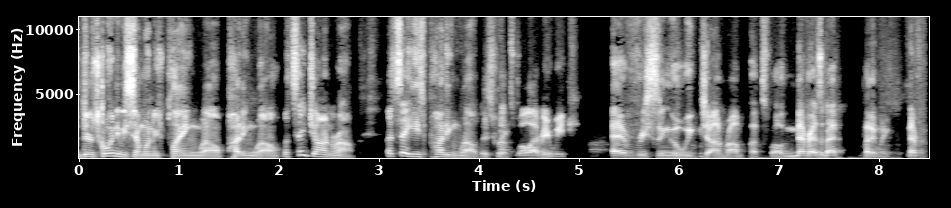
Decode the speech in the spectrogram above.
there's going to be someone who's playing well, putting well. Let's say Jon Rahm. Let's say he's putting well this he week. well every week. Every single week, Jon Rahm puts well. Never has a bad putting week. Never.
